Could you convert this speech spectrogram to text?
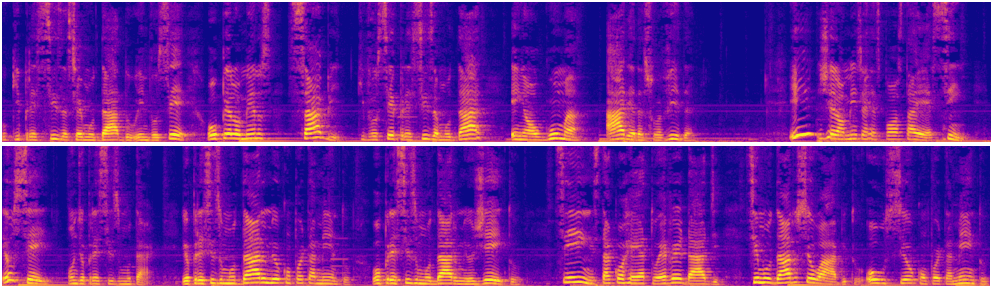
o que precisa ser mudado em você? Ou pelo menos sabe que você precisa mudar em alguma área da sua vida? E geralmente a resposta é sim, eu sei onde eu preciso mudar. Eu preciso mudar o meu comportamento ou preciso mudar o meu jeito? Sim, está correto, é verdade. Se mudar o seu hábito ou o seu comportamento,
